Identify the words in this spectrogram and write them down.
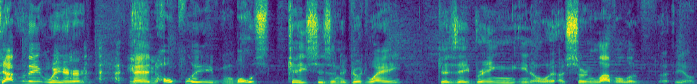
definitely weird, and hopefully most cases in a good way, because they bring you know a, a certain level of uh, you know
